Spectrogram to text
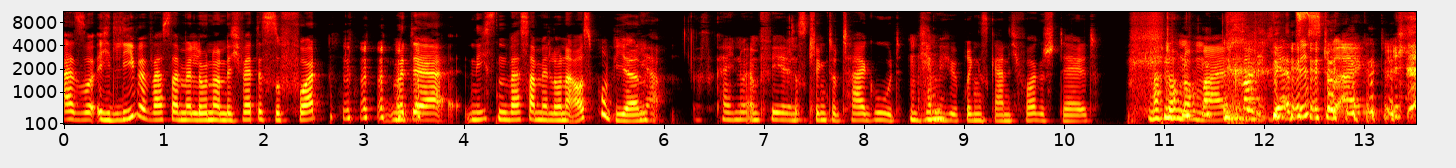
Also ich liebe Wassermelone und ich werde es sofort mit der nächsten Wassermelone ausprobieren. Ja, das kann ich nur empfehlen. Das klingt total gut. Ich Mhm. habe mich übrigens gar nicht vorgestellt. mach doch noch mal. Mach ich Wer bist du eigentlich?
